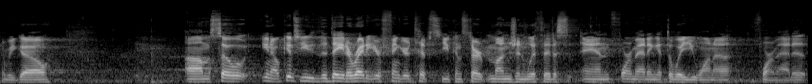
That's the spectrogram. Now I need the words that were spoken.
There we go. Um, so, you know, it gives you the data right at your fingertips so you can start munging with it and formatting it the way you want to format it.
